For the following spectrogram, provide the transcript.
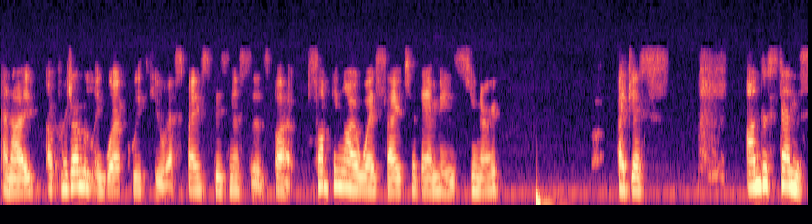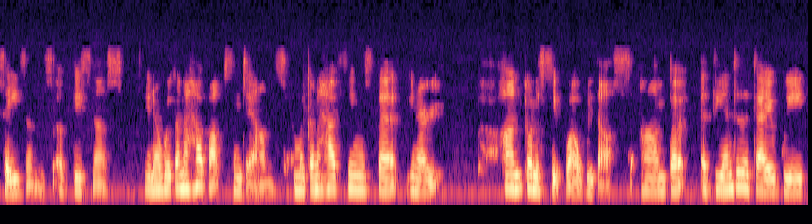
and I, I, predominantly work with US based businesses. But something I always say to them is, you know, I guess understand the seasons of business. You know, we're going to have ups and downs, and we're going to have things that you know aren't going to sit well with us. Um, but at the end of the day, we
